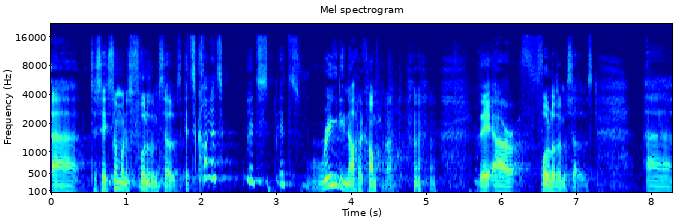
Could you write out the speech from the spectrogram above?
Uh, to say someone is full of themselves, it's, it's, it's, it's really not a compliment. They are full of themselves. Uh,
